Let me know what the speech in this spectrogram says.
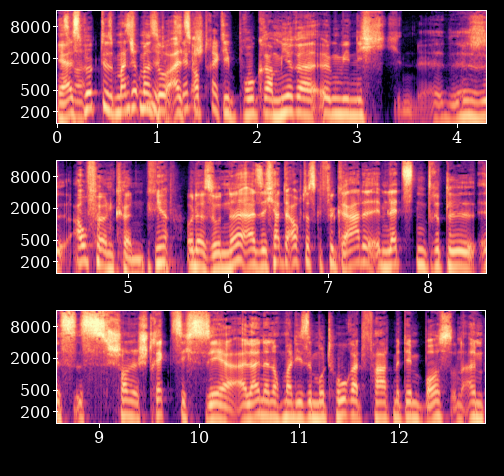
Ja, Das es wirkte manchmal so, als ob die Programmierer irgendwie nicht äh, aufhören können. Ja. Oder so, ne? Also ich hatte auch das Gefühl, gerade im letzten Drittel ist es schon, streckt sich sehr. Alleine noch mal diese Motorradfahrt mit dem Boss und allem.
